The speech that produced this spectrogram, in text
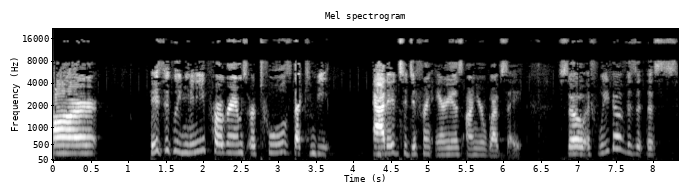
are basically mini programs or tools that can be added to different areas on your website. So if we go visit this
